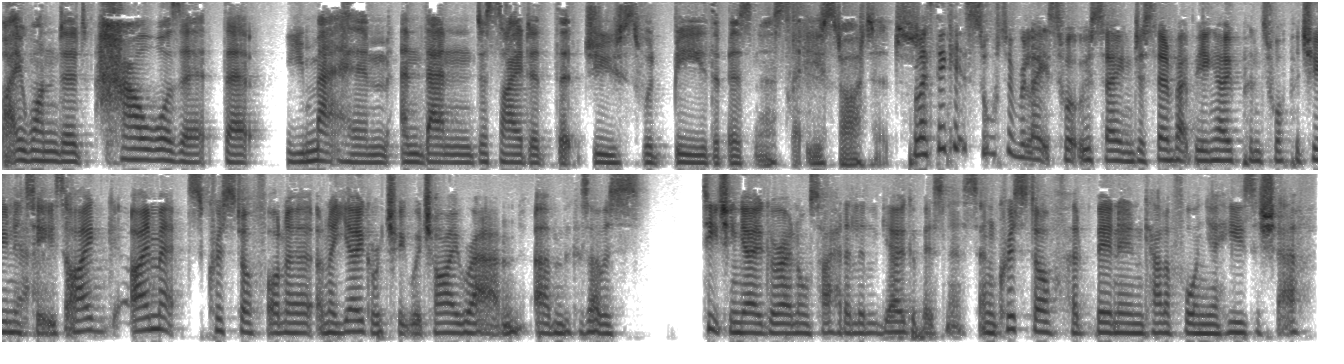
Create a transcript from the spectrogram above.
but I wondered how was it that you met him and then decided that Juice would be the business that you started? Well, I think it sort of relates to what we were saying just then about being open to opportunities. I I met Christoph on a on a yoga retreat which I ran um, because I was teaching yoga and also I had a little yoga business. And Christoph had been in California. He's a chef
